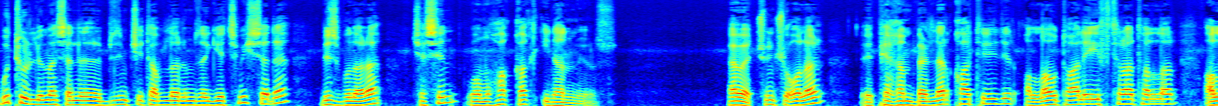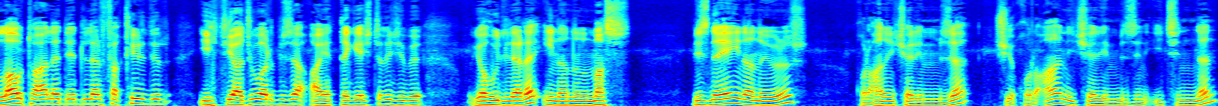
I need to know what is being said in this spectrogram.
Bu türlü meseleler bizim kitaplarımıza geçmişse de biz bunlara kesin ve muhakkak inanmıyoruz. Evet çünkü onlar e, peygamberler katilidir. Allahu Teala'ya iftira atarlar. Allahu Teala dediler fakirdir. İhtiyacı var bize. Ayette geçtiği gibi Yahudilere inanılmaz. Biz neye inanıyoruz? Kur'an-ı Kerim'imize Kur'an-ı Kerim'imizin içinden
